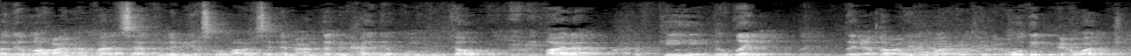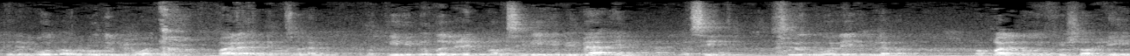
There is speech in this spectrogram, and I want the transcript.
رضي الله عنها قالت سألت النبي صلى الله عليه وسلم عن دم الحيض يكون في الثوب. قال افكيه بظل ضلع طبعا اللي هو العود المعوج العود أو العود المعوج. قال النبي صلى الله عليه وسلم فكيه بضلع واغسليه بماء وسد سد هو اللبن. وقال النووي في شرحه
